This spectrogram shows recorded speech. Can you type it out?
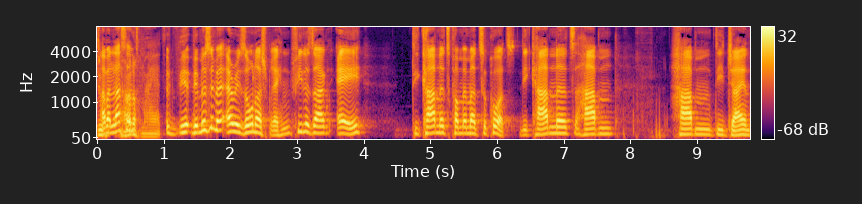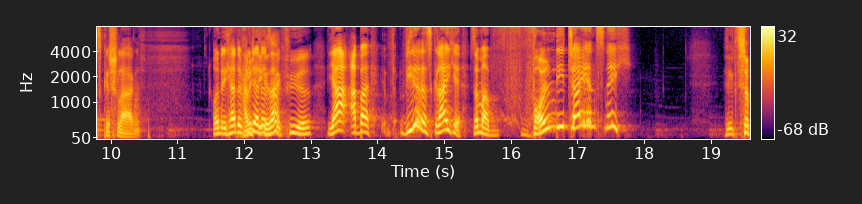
Du, Aber lass uns. doch mal jetzt. Wir, wir müssen über Arizona sprechen. Viele sagen, ey, die Cardinals kommen immer zu kurz. Die Cardinals haben, haben die Giants geschlagen. Und ich hatte Hab ich wieder dir das gesagt. Gefühl, ja, aber wieder das Gleiche. Sag mal, wollen die Giants nicht? Sa-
